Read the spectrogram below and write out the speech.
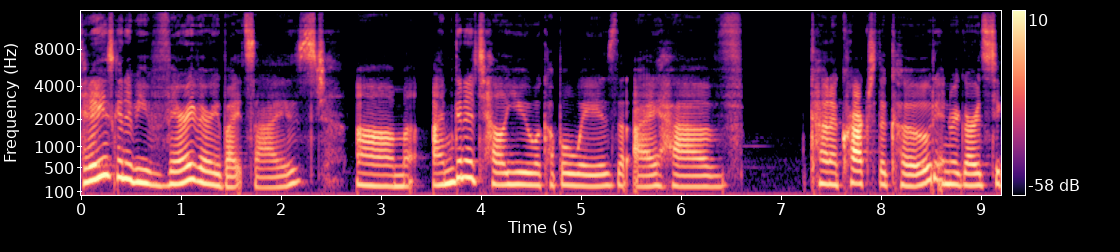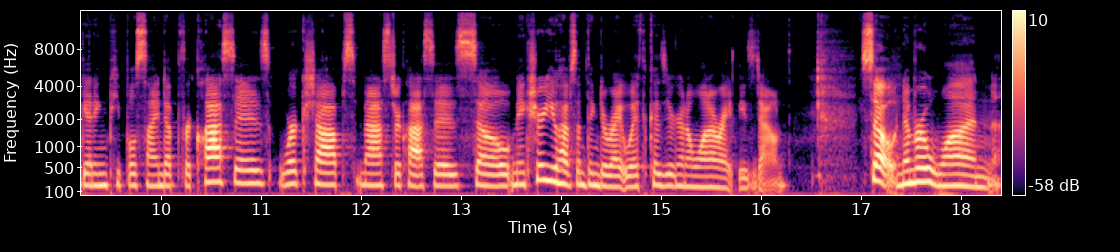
today's going to be very, very bite sized. Um, I'm going to tell you a couple ways that I have kind of cracked the code in regards to getting people signed up for classes, workshops, master classes. So, make sure you have something to write with because you're going to want to write these down. So, number one,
